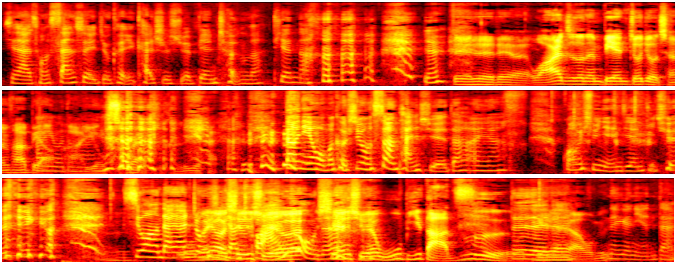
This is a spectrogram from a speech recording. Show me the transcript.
现在从三岁就可以开始学编程了，天哪！对对对，我儿子都能编九九乘法表啊，用 Scratch 很厉害。当年我们可是用算盘学的，哎呀，光绪年间的确，希望大家我重视一下传统学先。学五笔打字。对对对啊，我们那个年代，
